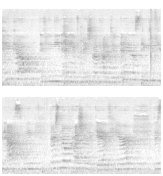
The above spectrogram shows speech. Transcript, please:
PayPal. If you need any information on how to do any of those things, you can ask me. There's no pressure to give here. This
